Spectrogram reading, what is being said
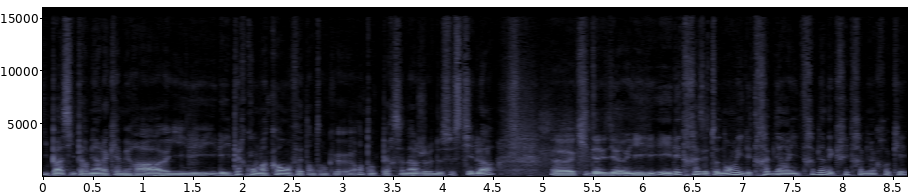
il passe hyper bien à la caméra, il, il est hyper convaincant, en fait, en tant que, en tant que personnage de ce style-là. Qui, il, est très étonnant, il est très bien, il est très bien écrit, très bien croqué.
